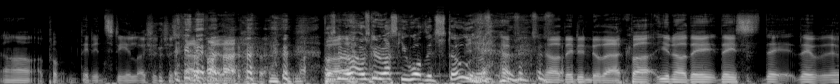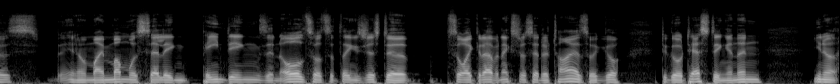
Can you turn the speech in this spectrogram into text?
Uh, probably they didn't steal. I should just clarify that. I was going to ask you what they'd stolen. Yeah. no, they didn't do that. But you know, they they they, they was you know my mum was selling paintings and all sorts of things just to so I could have an extra set of tires so I could go to go testing. And then you know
